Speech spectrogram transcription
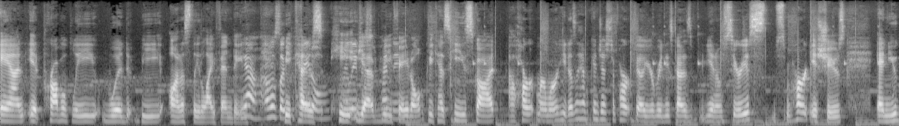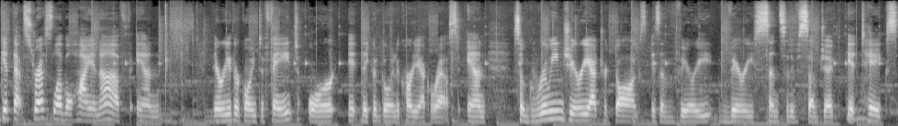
and it probably would be honestly life ending Yeah, I was like, because fatal, he really yeah be fatal. Because he's got a heart murmur. He doesn't have congestive heart failure but he's got his you know serious some heart issues. And you get that stress level high enough and they're either going to faint or it, they could go into cardiac arrest. And so, grooming geriatric dogs is a very, very sensitive subject. It mm-hmm. takes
